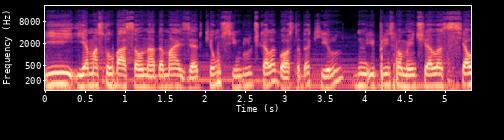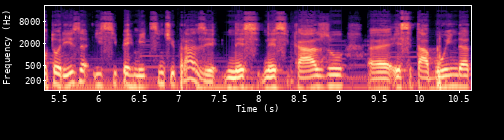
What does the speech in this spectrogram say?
e, e, a masturbação nada mais é do que um símbolo de que ela gosta daquilo, e principalmente ela se autoriza e se permite sentir prazer. Nesse, nesse caso, é, esse tabu ainda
